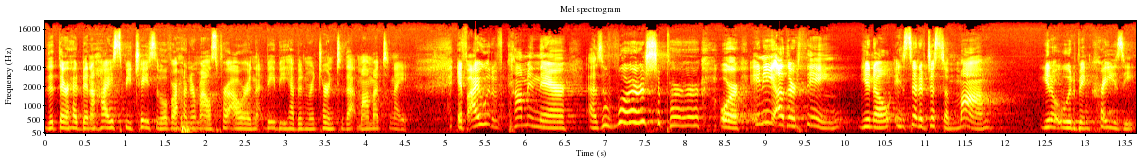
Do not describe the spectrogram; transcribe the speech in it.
that there had been a high speed chase of over 100 miles per hour and that baby had been returned to that mama tonight. If I would have come in there as a worshiper or any other thing, you know, instead of just a mom, you know, it would have been crazy.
